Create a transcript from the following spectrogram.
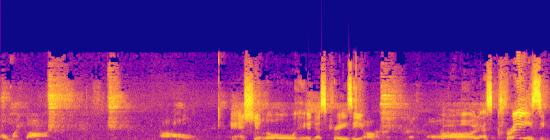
oh my God. Oh, and shit, little old head. That's crazy, y'all. Oh, that's crazy.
